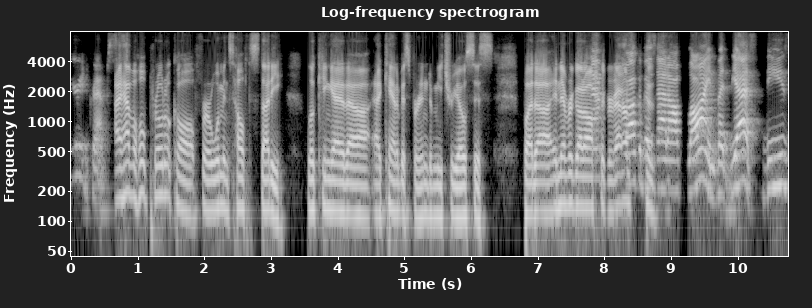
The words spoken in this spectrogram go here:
period cramps. I have a whole protocol for a women's health study looking at uh, at cannabis for endometriosis, but uh, it never got off the ground. Talk about that offline, but yes, these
